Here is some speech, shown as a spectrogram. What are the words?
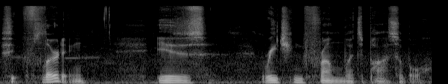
See, flirting is reaching from what's possible.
